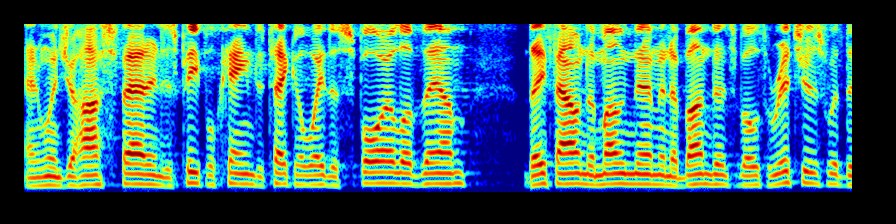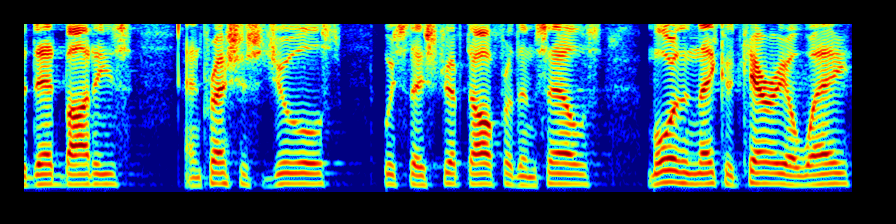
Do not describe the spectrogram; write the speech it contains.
And when Jehoshaphat and his people came to take away the spoil of them, they found among them in abundance both riches with the dead bodies and precious jewels, which they stripped off for themselves, more than they could carry away.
